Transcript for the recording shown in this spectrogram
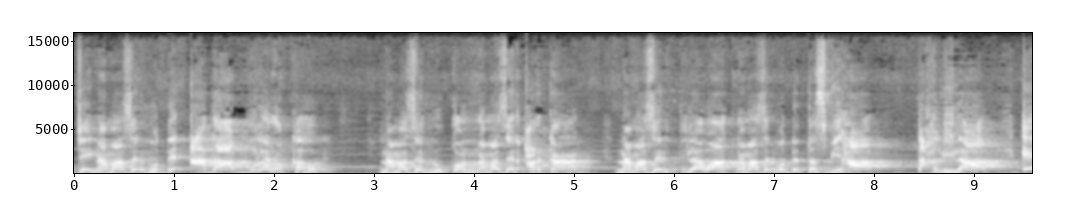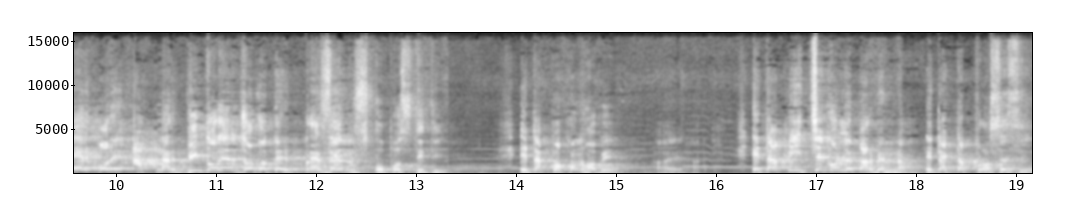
যে নামাজের মধ্যে আদাবগুলা রক্ষা হবে। নামাজের রুকন, নামাজের আরকান, নামাজের তিলাওয়াত, নামাজের মধ্যে তসবিহাত, তাহলিলাত, এরপরে আপনার ভিতরের জগতের প্রেজেন্স উপস্থিতি। এটা কখন হবে? এটা আপনি ইচ্ছে করলে পারবেন না। এটা একটা প্রসেসিং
